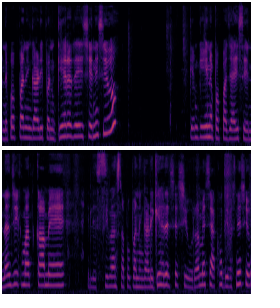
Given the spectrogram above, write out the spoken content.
અને પપ્પાની ગાડી પણ ઘેરે રહે છે ને શિવ? કેમ કે એને પપ્પા જાય છે નજીકમાં જ કામે એટલે શિવાંશના પપ્પાની ગાડી ઘેરે છે શિવ રમે છે આખો દિવસ ને શિવ?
